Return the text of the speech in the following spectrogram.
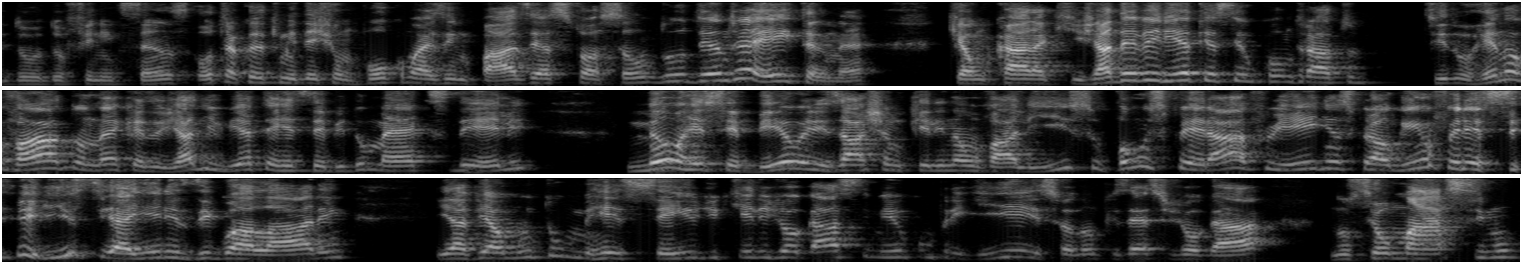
do, do Phoenix Suns, outra coisa que me deixa um pouco mais em paz é a situação do DeAndre Ayton, né? Que é um cara que já deveria ter sido contrato sido renovado, né? Quer dizer, já devia ter recebido o max dele, não recebeu, eles acham que ele não vale isso. Vamos esperar a free agents para alguém oferecer isso e aí eles igualarem. E havia muito receio de que ele jogasse meio com preguiça, ou não quisesse jogar no seu máximo,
